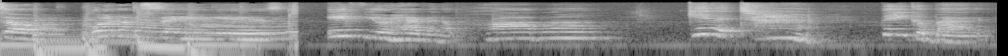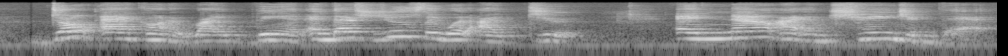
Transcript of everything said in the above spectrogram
So, what I'm saying is, if you're having a problem, give it time. Think about it. Don't act on it right then. And that's usually what I do. And now I am changing that.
